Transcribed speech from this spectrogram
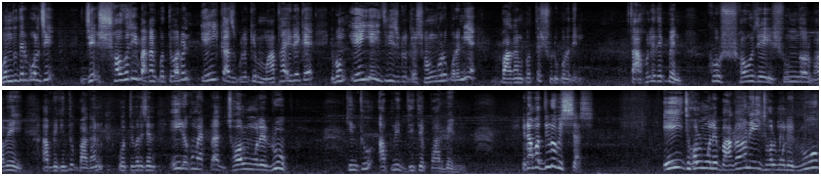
বন্ধুদের বলছি যে সহজেই বাগান করতে পারবেন। এই কাজগুলোকে মাথায় রেখে এবং এই এই জিনিসগুলোকে সংগ্রহ করে নিয়ে বাগান করতে শুরু করে দিন। তাহলে দেখবেন খুব সহজেই, সুন্দরভাবে আপনি কিন্তু বাগান করতে পেরেছেন। এই রকম একটা ঝলমলের রূপ কিন্তু আপনি দিতে পারবেন। এটা আমার দৃঢ় বিশ্বাস। এই ঝলমলে বাগান, এই ঝলমলের রূপ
